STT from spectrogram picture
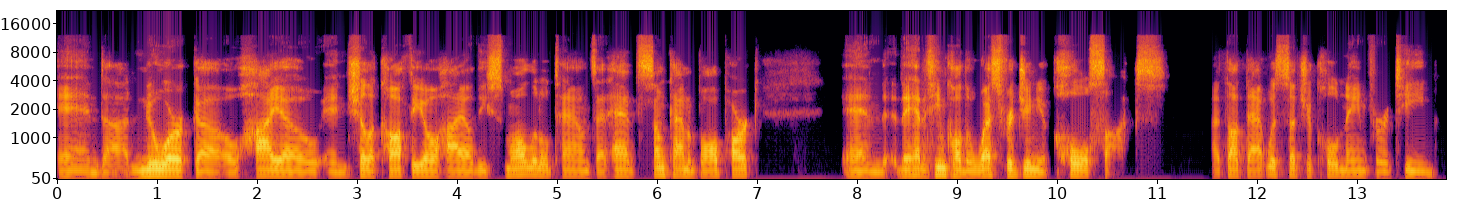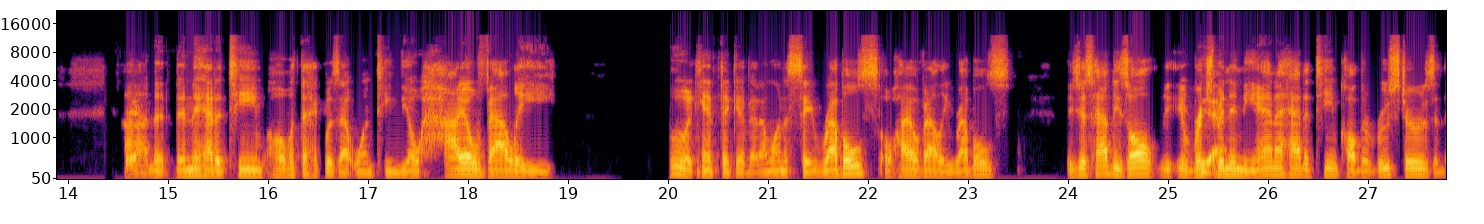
and uh, Newark, uh, Ohio, and Chillicothe, Ohio. These small little towns that had some kind of ballpark, and they had a team called the West Virginia Coal Sox. I thought that was such a cool name for a team. Yeah. Uh, that, then they had a team. Oh, what the heck was that one team? The Ohio Valley. oh, I can't think of it. I want to say Rebels, Ohio Valley Rebels. They just had these all. Richmond, yeah. Indiana had a team called the Roosters, and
